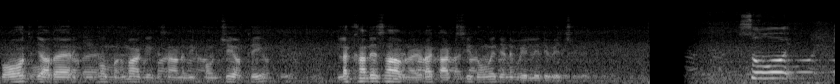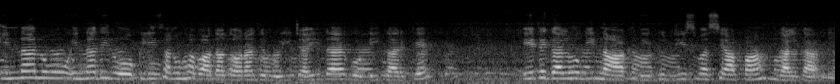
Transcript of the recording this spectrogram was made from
ਬਹੁਤ ਜ਼ਿਆਦਾ ਐਰਕੀ ਹੁਮ ਹਮਾ ਕੇ ਕਿਸਾਨ ਵੀ ਪਹੁੰਚੇ ਉੱਥੇ। ਲੱਖਾਂ ਦੇ ਹਿਸਾਬ ਨਾਲ ਜਿਹੜਾ ਇਕੱਠ ਸੀ ਦੋਵੇਂ ਦਿਨ ਮੇਲੇ ਦੇ ਵਿੱਚ। ਸੋ ਇਹਨਾਂ ਨੂੰ, ਇਹਨਾਂ ਦੀ ਰੋਕ ਲਈ ਸਾਨੂੰ ਹਵਾ ਦਾ ਦੌਰਾ ਜ਼ਰੂਰੀ ਚਾਹੀਦਾ ਹੈ ਗੋਡੀ ਕਰਕੇ। ਇਹ ਤੇ ਗੱਲ ਹੋ ਗਈ ਨਾਖ ਦੀ, ਦੂਜੀ ਸਮੱਸਿਆ ਆਪਾਂ ਗੱਲ ਕਰ ਲਈ।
